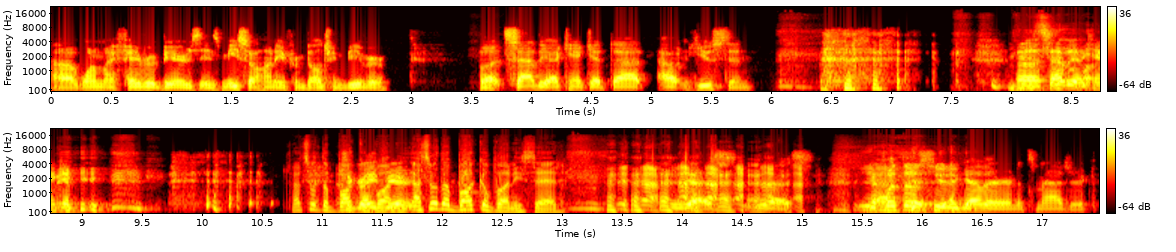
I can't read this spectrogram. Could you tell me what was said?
Uh, one of my favorite beers is Miso Honey from Belching Beaver. but sadly, I can't get that out in Houston. uh, sadly, I can't get. That's what the a Buckle Bunny. beer. That's what the Buckle Bunny said. yes, yes. Yeah. You put those two together, and it's magic.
